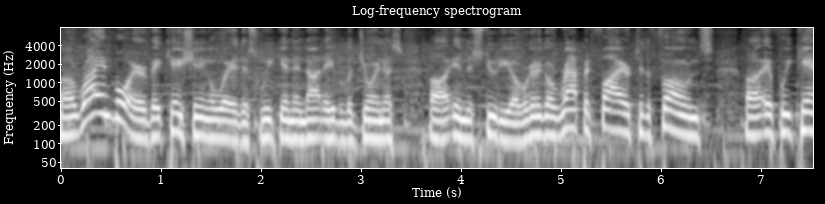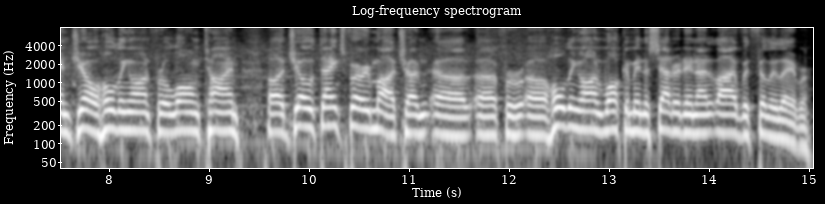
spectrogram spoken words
Uh, Ryan Boyer vacationing away this weekend and not able to join us uh, in the studio. We're going to go rapid fire to the phones uh, if we can. Joe, holding on for a long time. Uh, Joe, thanks very much uh, uh, for holding on. Welcome into Saturday Night Live with Philly Labor.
